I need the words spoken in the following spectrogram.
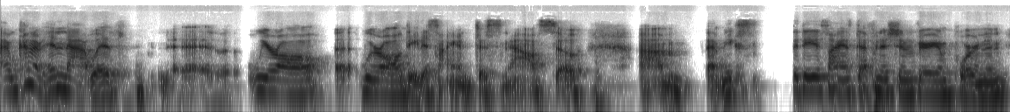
I'm kind of in that with uh, we're all uh, we're all data scientists now, so um, that makes the data science definition very important, and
